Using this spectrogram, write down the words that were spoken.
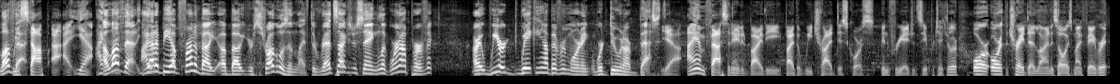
Love we that. stop. I, I, yeah. I love that. You got to be upfront about about your struggles in life. The Red Sox are saying, "Look, we're not perfect. All right, we are waking up every morning. We're doing our best." Yeah, I am fascinated by the by the we tried discourse in free agency in particular, or or at the trade deadline is always my favorite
